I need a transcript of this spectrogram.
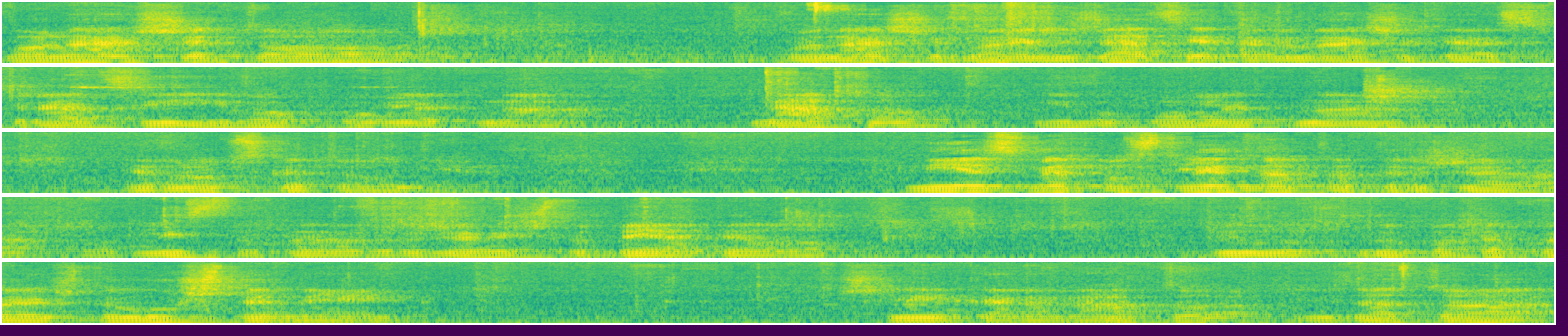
во нашето во наше во реализацијата на нашите аспирации и во поглед на НАТО и во поглед на Европската унија. Ние сме последната држава од листата на држави што беа дел од Вилнус групата, која што уште не е членка на НАТО и затоа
